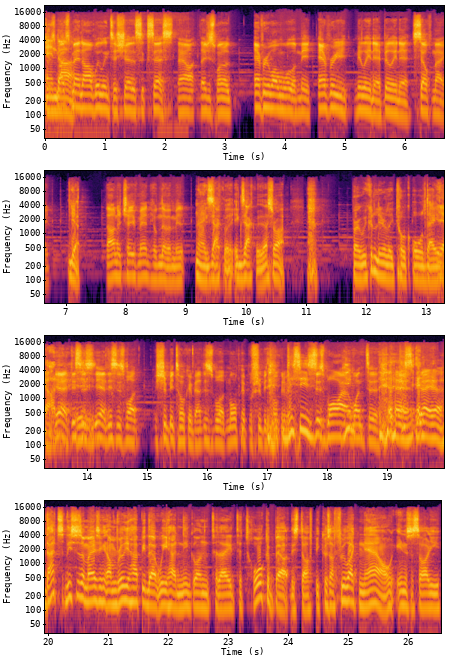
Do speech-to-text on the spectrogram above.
And Most uh, men are willing to share the success. Now they just want to. Everyone will admit every millionaire, billionaire, self-made. yeah. The unachieved man, he'll never admit it. No, exactly, exactly. That's right. Bro, we could literally talk all day. Yeah, about I it. Yeah, this is yeah, this is what we should be talking about. This is what more people should be talking about. This is- this is why I want to. And yeah, yeah. That's this is amazing. I'm really happy that we had Nic on today to talk about this stuff because I feel like now in a society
